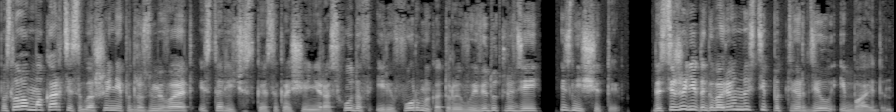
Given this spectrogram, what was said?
По словам Маккарти, соглашение подразумевает историческое сокращение расходов и реформы, которые выведут людей из нищеты. Достижение договоренности подтвердил и Байден.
